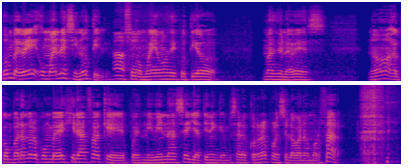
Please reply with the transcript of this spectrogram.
Un bebé humano es inútil. Ah, sí. Como hayamos discutido más de una vez. ¿No? A- Comparándolo con un bebé jirafa que pues ni bien nace ya tienen que empezar a correr porque se lo van a morfar.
